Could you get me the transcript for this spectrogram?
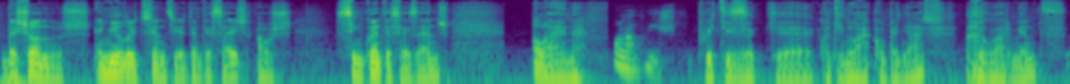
deixou-nos em 1886, aos 56 anos. Olá, Ana. Olá, Luís. Poetisa que continua a acompanhar regularmente,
